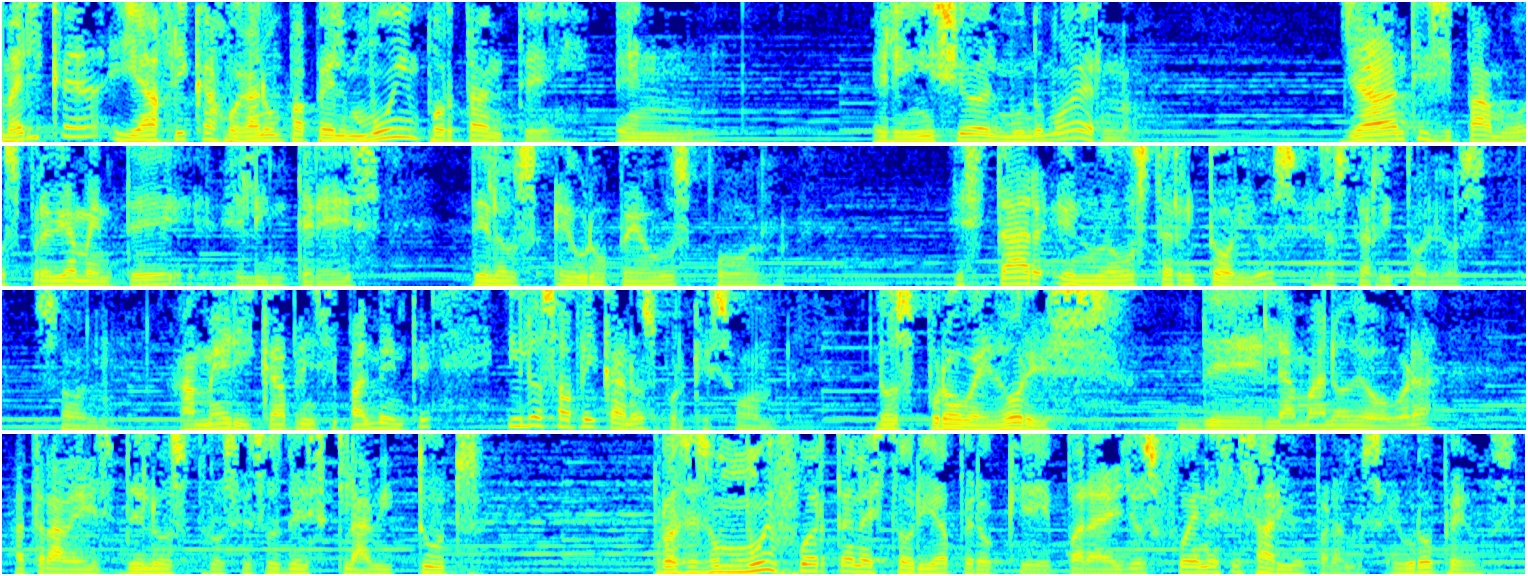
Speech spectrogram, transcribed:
América y África juegan un papel muy importante en el inicio del mundo moderno. Ya anticipamos previamente el interés de los europeos por estar en nuevos territorios, esos territorios son América principalmente, y los africanos porque son los proveedores de la mano de obra a través de los procesos de esclavitud Proceso muy fuerte en la historia, pero que para ellos fue necesario, para los europeos,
